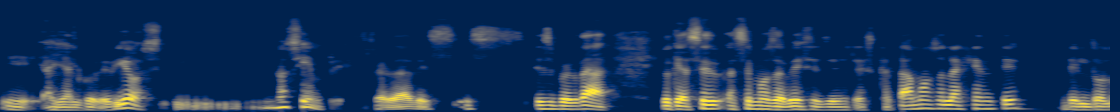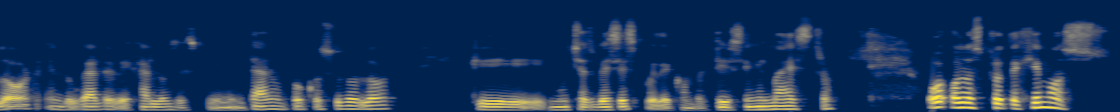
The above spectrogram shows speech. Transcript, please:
eh, hay algo de Dios. Y no siempre, ¿verdad? Es, es, verdad. Lo que hacemos a veces es rescatamos a la gente del dolor en lugar de dejarlos experimentar un poco su dolor, que muchas veces puede convertirse en el maestro, o, los protegemos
